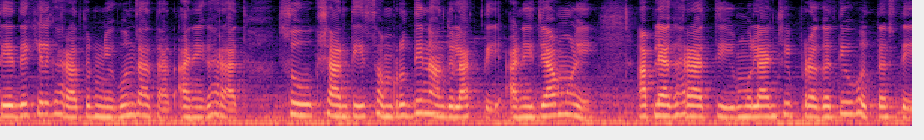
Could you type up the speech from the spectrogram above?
ते देखील घरातून निघून जातात आणि घरात सुख शांती समृद्धी नांदू लागते. आणि ज्यामुळे आपल्या घराची मुलांची प्रगती होत असते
